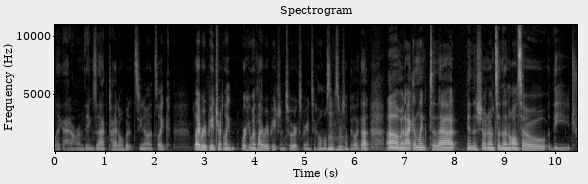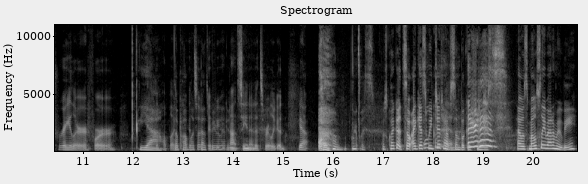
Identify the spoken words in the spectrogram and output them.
like I don't remember the exact title, but it's you know, it's like library patron like working with library patrons who are experiencing homelessness Mm-hmm. or something like that. Um and I can link to that in the show notes and then also the trailer for Yeah, public. the public. A- if really you have good. not seen it, it's really good. Yeah, it was it was quite good. So I guess Well, we did have some bookish There it is. That was mostly about a movie,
